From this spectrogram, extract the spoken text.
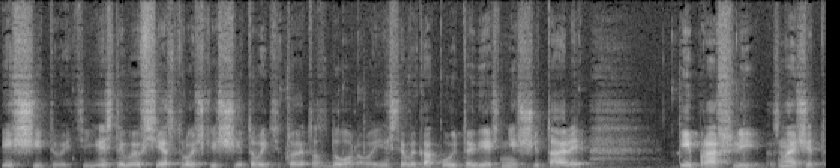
и считываете. Если вы все строчки считываете, то это здорово. Если вы какую-то вещь не считали и прошли, значит,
